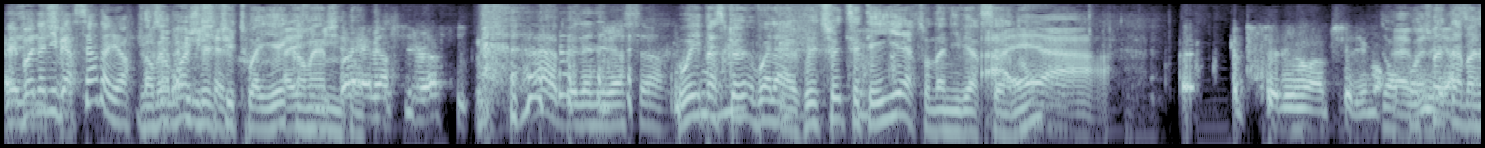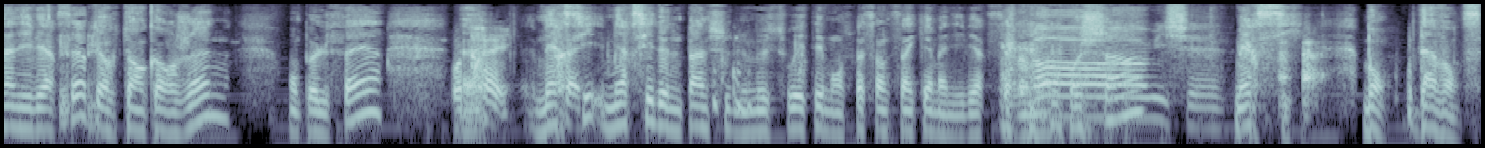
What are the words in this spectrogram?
Et bon Michel. anniversaire d'ailleurs. Non, mais moi, je vais le Michel. tutoyer quand même. Ouais, merci, merci. Ah, bon anniversaire. Oui, parce que voilà, je vais te souhaiter, c'était hier son anniversaire, Allez, non? Absolument, absolument. Donc Eh, on te souhaite un bon anniversaire, tu es encore jeune, on peut le faire. Au Euh, très. Merci, merci de ne pas me sou- de me souhaiter mon 65e anniversaire le mois prochain. Oh, Michel. Merci. Bon, d'avance.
